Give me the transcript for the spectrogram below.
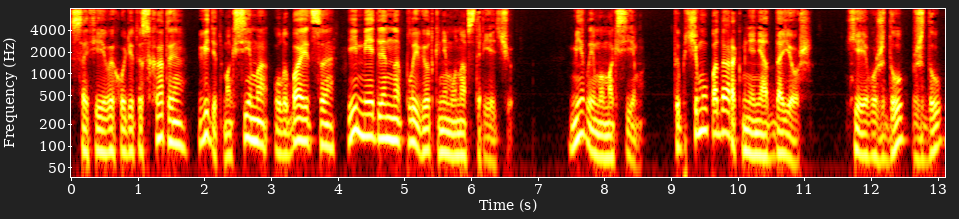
София выходит из хаты, видит Максима, улыбается и медленно плывет к нему навстречу. «Милый мой Максим, ты почему подарок мне не отдаешь? Я его жду, жду».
